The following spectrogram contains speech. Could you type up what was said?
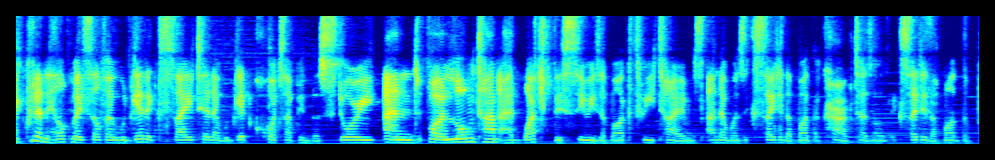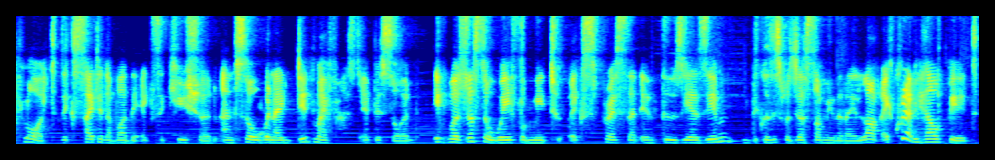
I couldn't help myself. I would get excited, I would get caught up in the story. And for a long time, I had watched this series about three times and I was excited about the characters. I was excited about the plot, excited about the execution. And so when I did my first episode, it was just a way for me to express that enthusiasm because this was just something that I loved. I couldn't help it.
